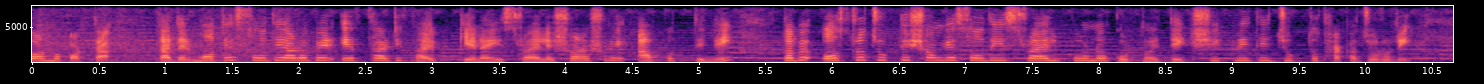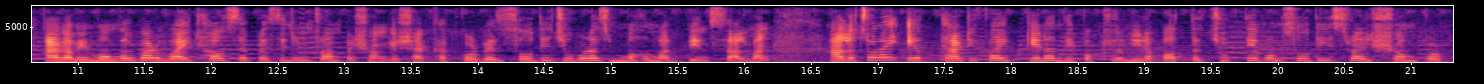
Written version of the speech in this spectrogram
কর্মকর্তা। তাদের মতে সৌদি আরবের এফ থার্টি ফাইভ কেনা ইসরায়েলের সরাসরি আপত্তি নেই, তবে অস্ত্র চুক্তির সঙ্গে সৌদি ইসরায়েল পূর্ণ কূটনৈতিক স্বীকৃতি যুক্ত থাকা জরুরি। আগামী মঙ্গলবার হোয়াইট হাউসে প্রেসিডেন্ট ট্রাম্পের সঙ্গে সাক্ষাৎ করবেন সৌদি যুবরাজ মোহাম্মদ বিন সালমান। আলোচনায় এফ থার্টি ফাইভ কেনা দ্বিপক্ষীয় নিরাপত্তা চুক্তি এবং সৌদি ইসরায়েল সম্পর্ক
